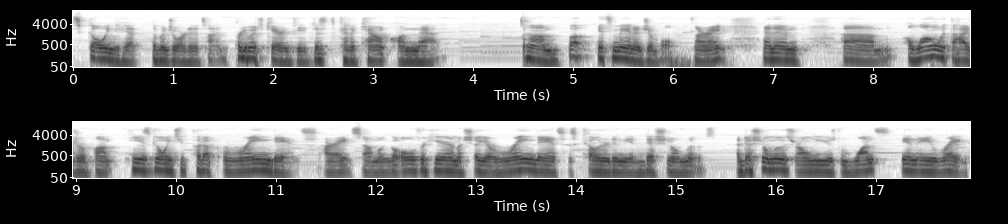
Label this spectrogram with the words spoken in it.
it's going to hit the majority of the time, pretty much guaranteed. Just kind of count on that. Um, but it's manageable, all right? And then um, along with the hydro pump, he's going to put up rain dance. All right, so I'm gonna go over here and I'm gonna show you rain dance is coded in the additional moves. Additional moves are only used once in a raid.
